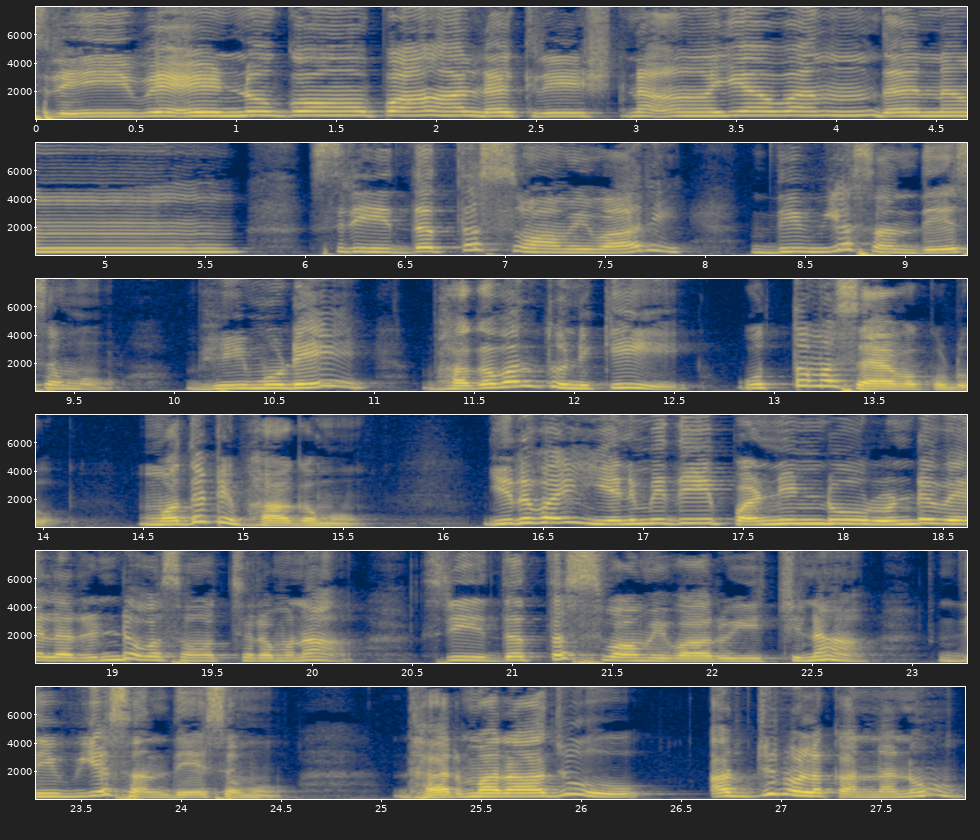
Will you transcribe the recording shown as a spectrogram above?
శ్రీవేణుగోపాలకృష్ణాయ వందనం. శ్రీ దత్తస్వామి వారి దివ్య సందేశము. భీముడే భగవంతునికి ఉత్తమ సేవకుడు. మొదటి భాగము. ఇరవై ఎనిమిది పన్నెండు రెండు వేల రెండవ సంవత్సరమున శ్రీ దత్తస్వామి వారు ఇచ్చిన దివ్య సందేశము. ధర్మరాజు అర్జునుల కన్నను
